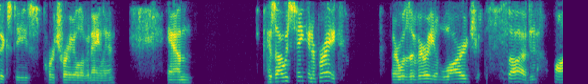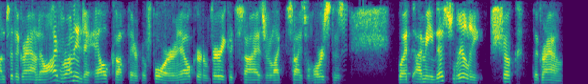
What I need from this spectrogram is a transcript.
60s portrayal of an alien. And as I was taking a break, there was a very large thud onto the ground. Now, I've run into elk up there before. Elk are very good size. They're like the size of horses. But, I mean, this really shook the ground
